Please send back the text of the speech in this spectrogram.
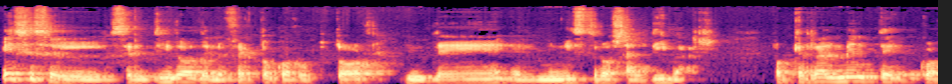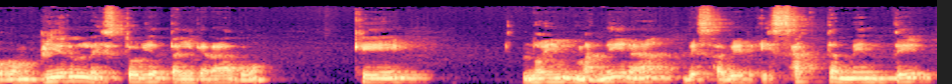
Ese es el sentido del efecto corruptor del ministro Saldívar porque realmente corrompieron la historia a tal grado que no hay manera de saber exactamente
